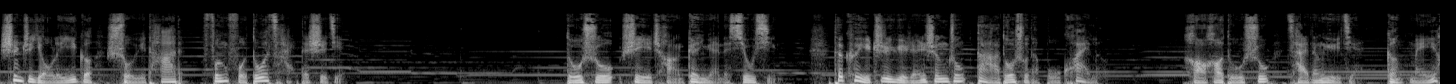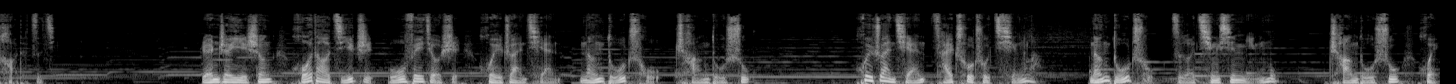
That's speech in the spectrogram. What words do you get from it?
甚至有了一个属于他的丰富多彩的世界。读书是一场更远的修行，它可以治愈人生中大多数的不快乐。好好读书，才能遇见更美好的自己。人这一生活到极致，无非就是会赚钱、能独处、常读书。会赚钱才处处晴朗，能独处则清心明目，常读书会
